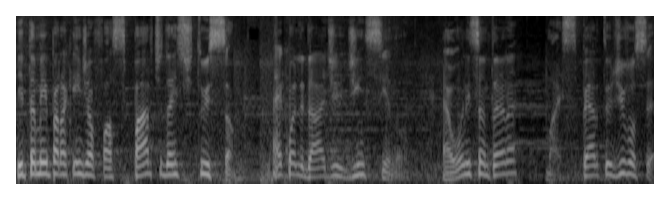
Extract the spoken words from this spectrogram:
e também para quem já faz parte da instituição. É qualidade de ensino. É o Uni Santana mais perto de você.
